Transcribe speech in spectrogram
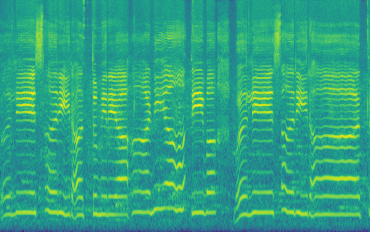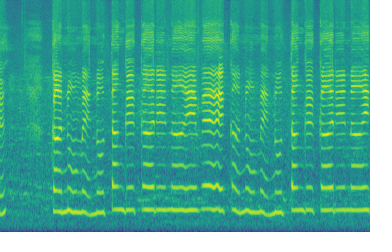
ਭਲੇ ਸਾਰੀ ਰਾਤ ਮੇਰੇ ਆਹਾਣੀਆਂ ਦੀਵਾ। ਭਲੇ ਸਾਰੀ ਰਾਤ ਕਾਨੂੰ ਮੈਨੂੰ ਤੰਗ ਕਰਨਾ ਏ? ਵੇ ਕਾਨੂੰ ਮੈਨੂੰ ਤੰਗ ਕਰਨਾ ਏ?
